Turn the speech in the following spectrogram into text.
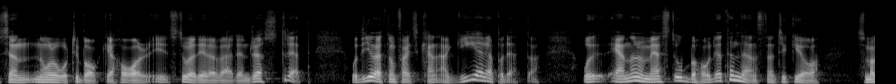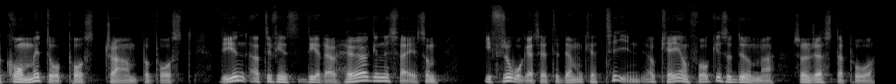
sedan några år tillbaka har i stora delar av världen rösträtt. Och det gör att de faktiskt kan agera på detta. Och en av de mest obehagliga tendenserna tycker jag som har kommit då post Trump och post. Det är ju att det finns delar av högern i Sverige som ifrågasätter demokratin. Okej, okay, om folk är så dumma så de röstar på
